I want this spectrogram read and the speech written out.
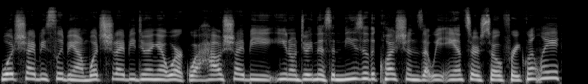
what should I be sleeping on? What should I be doing at work? What how should I be, you know, doing this?" And these are the questions that we answer so frequently.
